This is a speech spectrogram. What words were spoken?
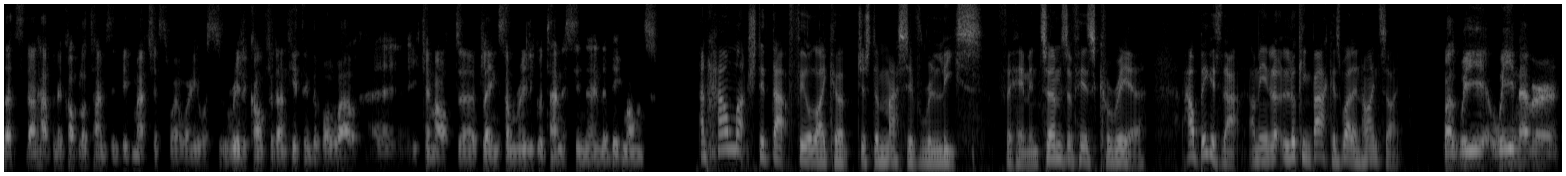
that's that happened a couple of times in big matches where, where he was really confident, hitting the ball well. Uh, he came out uh, playing some really good tennis in the, in the big moments. And how much did that feel like a just a massive release for him in terms of his career? How big is that? I mean, looking back as well in hindsight. Well, we we never,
